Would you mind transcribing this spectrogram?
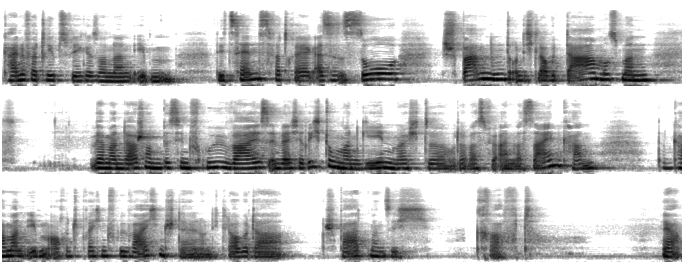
keine Vertriebswege, sondern eben Lizenzverträge. Also es ist so spannend und ich glaube, da muss man, wenn man da schon ein bisschen früh weiß, in welche Richtung man gehen möchte oder was für einen was sein kann, dann kann man eben auch entsprechend früh Weichen stellen und ich glaube, da spart man sich Kraft. Ja,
